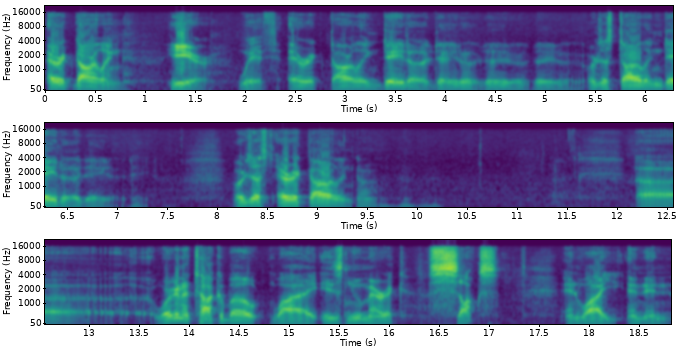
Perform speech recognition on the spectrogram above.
Erik Darling here with Erik Darling data, data, data, data, or just Darling data, data, data, or just Erik Darling. Uh, we're going to talk about why ISNUMERIC sucks and why and, and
